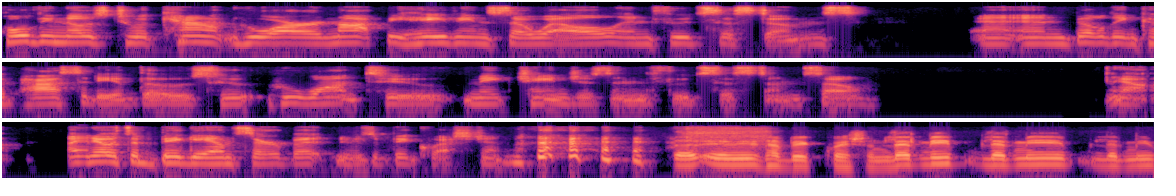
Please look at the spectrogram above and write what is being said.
holding those to account who are not behaving so well in food systems and, and building capacity of those who, who want to make changes in the food system. So yeah, I know it's a big answer, but it was a big question. it is a big question. Let me let me let me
